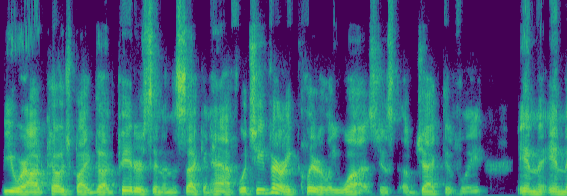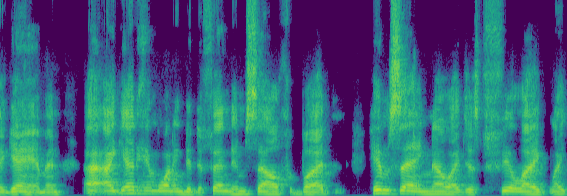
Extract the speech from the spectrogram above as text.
you were outcoached by Doug Pederson in the second half?" Which he very clearly was, just objectively in the in the game. And I, I get him wanting to defend himself, but him saying no, I just feel like like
